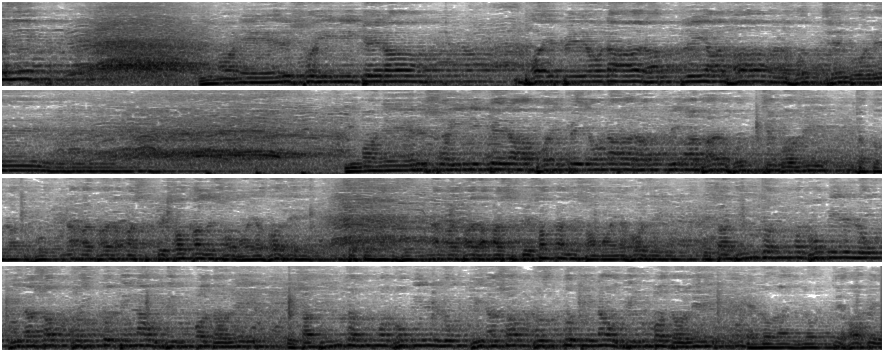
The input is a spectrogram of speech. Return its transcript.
সৈনিক? ইমানের সৈনিকেরা ভয় পেও না, রাত্রি আধার হচ্ছে বলে। ইমানের সৈনিকেরা ভয় পেও না, রাত্রি আধার হচ্ছে বলে। যত রাত হোক না, আধার আসবে, সকাল সময় হলে। যত রাত আধার আসবে সকাল সময় হলে। স্বাধীন জন্মভূমির লক্ষ্মীরা সব প্রস্তুতি নাও দিন বদলে। স্বাধীন জন্মভূমির লক্ষ্মীরা সব প্রস্তুতি নাও দিন বদলে। লড়াই লড়তে হবে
